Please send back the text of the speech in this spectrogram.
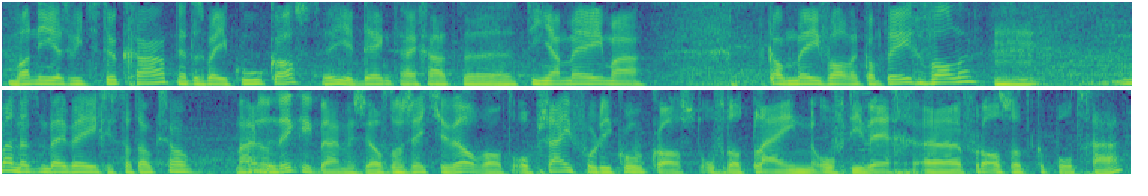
wanneer zoiets stuk gaat. Net als bij je koelkast. Je denkt hij gaat uh, tien jaar mee, maar het kan meevallen en kan tegenvallen. -hmm. Maar dat is, bij wegen is dat ook zo. Maar dan denk ik bij mezelf, dan zet je wel wat opzij voor die koelkast... of dat plein of die weg, uh, voor als dat kapot gaat.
